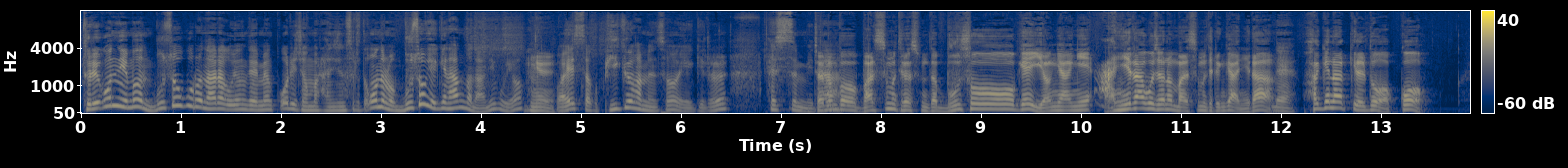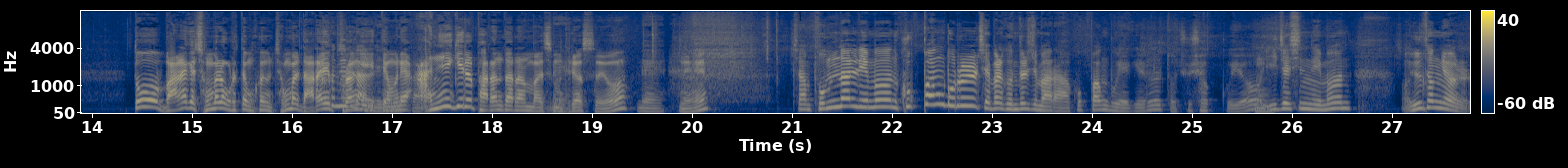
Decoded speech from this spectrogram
드래곤님은 무속으로 나라가 운영되면 꼴이 정말 한심스럽다. 오늘 뭐 무속 얘기는 한 건 아니고요. 네. YS하고 비교하면서 얘기를 했습니다. 저는 뭐 말씀을 드렸습니다. 무속의 영향이 아니라고 저는 말씀을 드린 게 아니라 네. 확인할 길도 없고 또 만약에 정말로 그렇다면 그건 정말 나라의 불안이기 때문에 아니기를 바란다라는 말씀을 네. 드렸어요. 네. 네. 자, 봄날님은 국방부를 제발 건들지 마라. 국방부 얘기를 또 주셨고요. 음. 이재신님은 어, 윤석열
